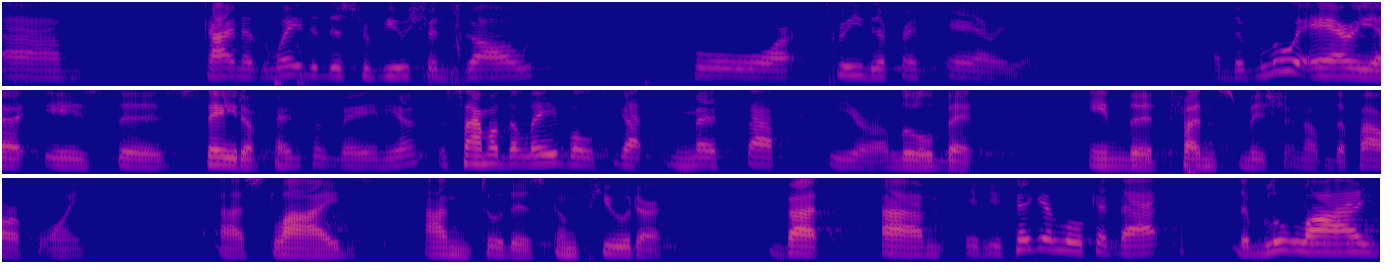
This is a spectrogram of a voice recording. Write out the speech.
um, kind of the way the distribution goes for three different areas. Uh, the blue area is the state of Pennsylvania. Some of the labels got messed up here a little bit in the transmission of the PowerPoint uh, slides onto this computer. But um, if you take a look at that, the blue line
